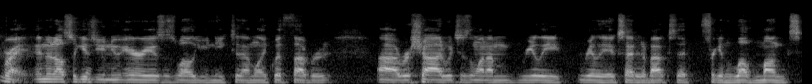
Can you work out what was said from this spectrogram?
Right, and it also gives you new areas as well, unique to them, like with uh, uh, Rasaad, which is the one I'm really, really excited about because I freaking love monks.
